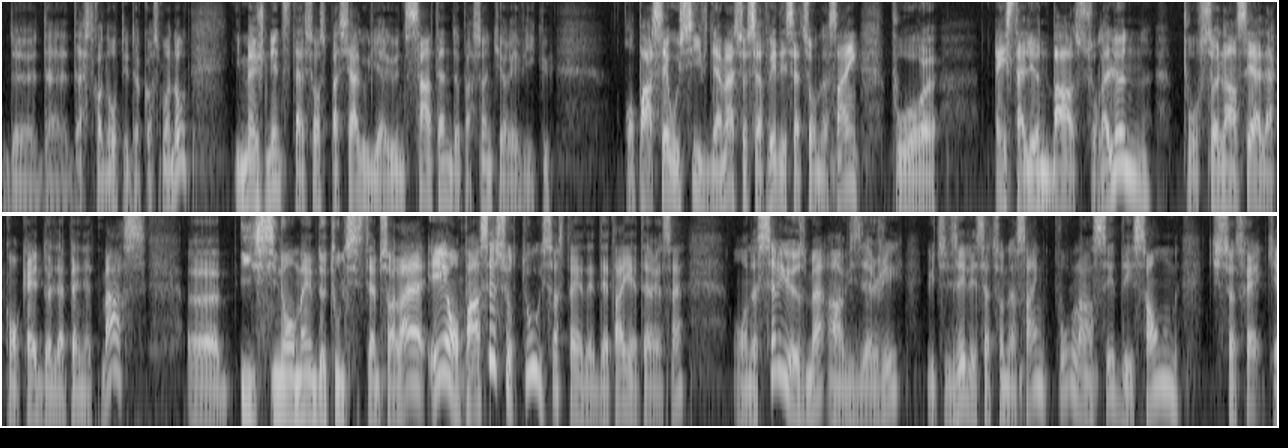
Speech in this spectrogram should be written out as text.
d'astronautes et de cosmonautes. Imaginez une station spatiale où il y a eu une centaine de personnes qui auraient vécu. On pensait aussi, évidemment, à se servir des Saturne V pour... Euh, installer une base sur la Lune pour se lancer à la conquête de la planète Mars, euh, sinon même de tout le système solaire. Et on pensait surtout, et ça c'est un détail intéressant, on a sérieusement envisagé utiliser les Saturne V pour lancer des sondes qui, seraient, qui,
